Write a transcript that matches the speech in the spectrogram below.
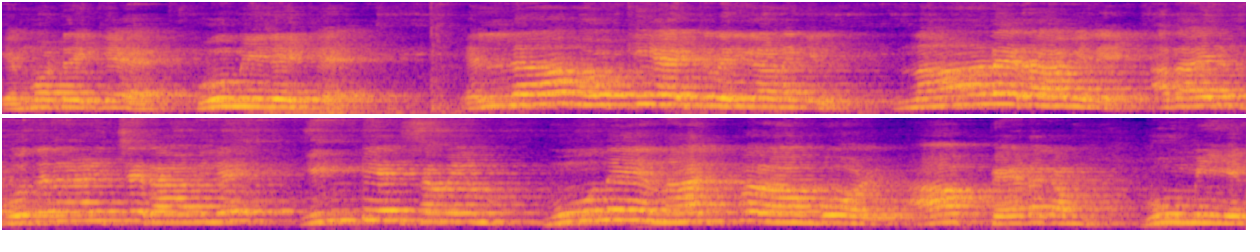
എങ്ങോട്ടേക്ക്? ഭൂമിയിലേക്ക്. എല്ലാം ഓക്കെ ആയിട്ട് വരികയാണെങ്കിൽ നാളെ രാവിലെ അതായത് ബുധനാഴ്ച രാവിലെ ഇന്ത്യൻ സമയം മൂന്ന് നാൽപ്പതാകുമ്പോൾ ആ പേടകം ഭൂമിയിൽ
